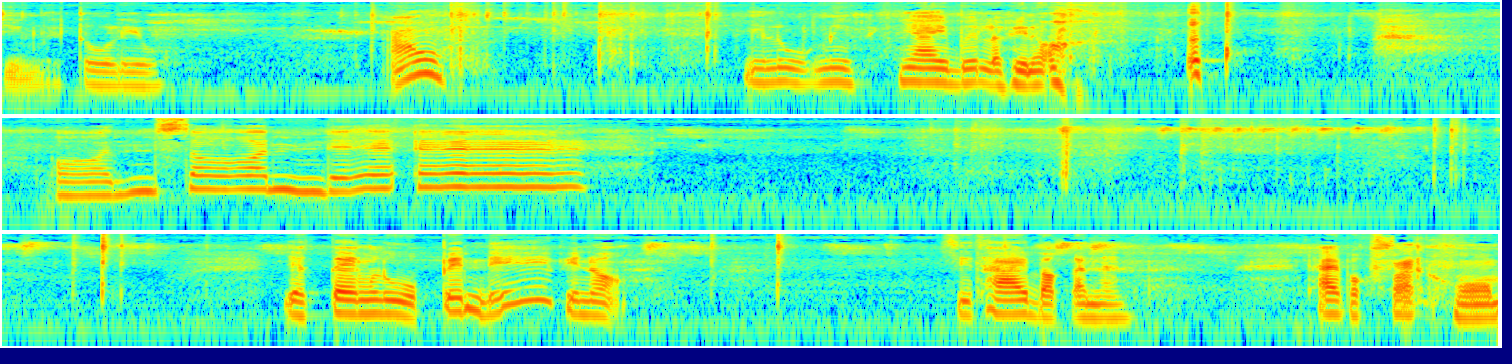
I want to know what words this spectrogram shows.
ริง ๆ เลยโตเร็ว เอามีลูกนี่ใหญ่เบิดละพี่น้องอ่อนซ่อนเดอยากแต่งรูปเป็นเด้พี่น้อง สิทายบักอันนั้น ทายบักฟักหอม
